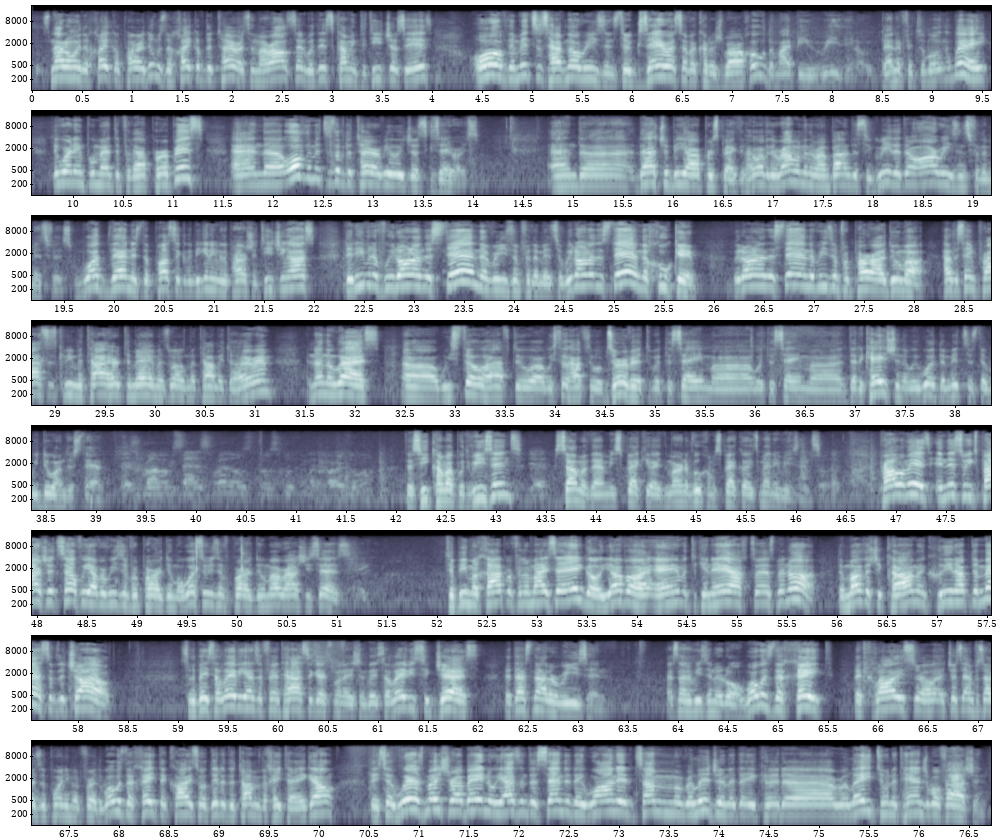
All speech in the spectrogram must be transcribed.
it's not only the chayk of Para Aduma, it's the chayk of the Torah. So Maharal said what this is coming to teach us is all of the mitzvahs have no reasons. They're gzeros of a Kadosh Baruch Hu. There might be you know, benefits along the way. They weren't implemented for that purpose. And uh, all of the mitzvahs of the Torah are really just gzeros. And uh, that should be our perspective. However, the Rambam and the Ramban disagree that there are reasons for the mitzvahs. What then is the pasuk at the beginning of the parasha teaching us? That even if we don't understand the reason for the mitzvah, we don't understand the chukim, we don't understand the reason for para aduma, how the same process can be matahir tameim as well as matami tahirim, and nonetheless, uh, we still have to uh, we still have to observe it with the same uh, with the same uh, dedication that we would the mitzvahs that we do understand. Does Rambam satisfy those those chukim like para aduma? Does he come up with reasons? Yeah. Some of them he speculates. The Moreh Nevuchim speculates many reasons. Problem is, in this week's parsha itself, we have a reason for para aduma. What's the reason for para aduma? Rashi says to be mechaper from the Ma'aseh Egel, Yavo Ha'em, and to Kineach Tzayas Benah. The mother should come and clean up the mess of the child. So the Beis Halevi has a fantastic explanation. The Beis Halevi suggests that that's not a reason. That's not a reason at all. What was the chait that Klal Yisrael, it just emphasizes the point even further. What was the chait that Klal Yisrael did at the time of the Chet HaEgel? They said, where's Moshe Rabbeinu? He hasn't descended. They wanted some religion that they could uh, relate to in a tangible fashion.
